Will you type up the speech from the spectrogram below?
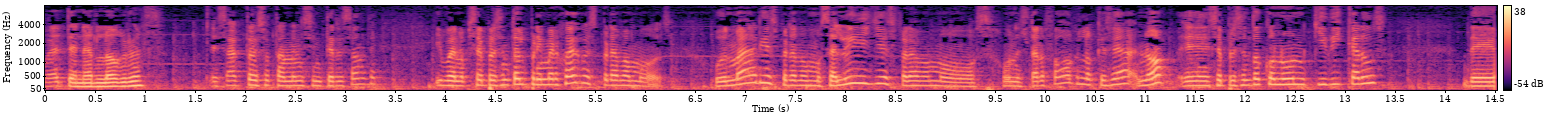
Puede tener logros. Exacto, eso también es interesante. Y bueno, pues se presentó el primer juego, esperábamos un Mario, esperábamos a Luigi, esperábamos un Star Fox, lo que sea. No, eh, se presentó con un Kid Icarus de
